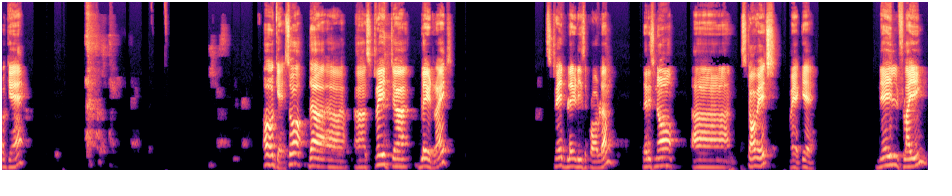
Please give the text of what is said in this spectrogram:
Okay. Oh, okay. So the uh, uh, straight uh, blade, right? Straight blade is a problem. There is no uh, stowage. Okay. Nail flying.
